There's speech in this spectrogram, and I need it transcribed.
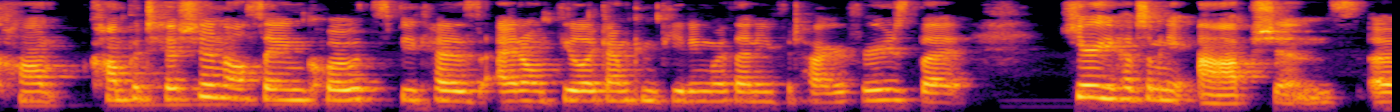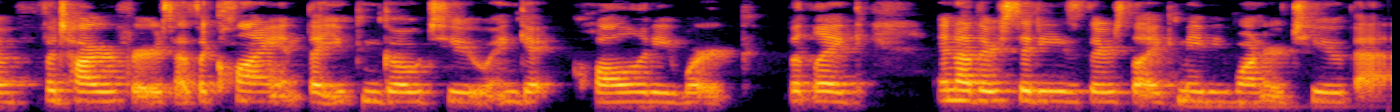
comp- competition, I'll say in quotes, because I don't feel like I'm competing with any photographers. But here you have so many options of photographers as a client that you can go to and get quality work. But like in other cities, there's like maybe one or two that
